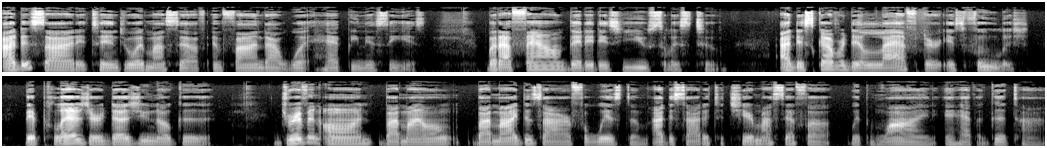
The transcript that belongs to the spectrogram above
I decided to enjoy myself and find out what happiness is, but I found that it is useless too. I discovered that laughter is foolish, that pleasure does you no good. Driven on by my own by my desire for wisdom, I decided to cheer myself up with wine and have a good time.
